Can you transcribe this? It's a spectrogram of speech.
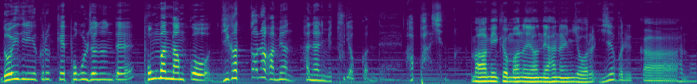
너희들이 그렇게 복을 줬는데 복만 남고 네가 떠나가면 하나님이 두렵건대 아파하시는 거야. 마음이 교만하여 내 하나님 여호와를 잊어버릴까 하노라.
